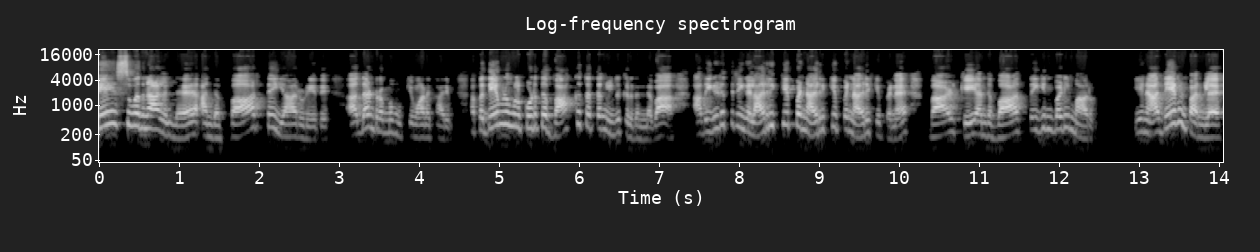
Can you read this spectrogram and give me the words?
பேசுவதனால அல்ல அந்த வார்த்தை யாருடையது? அதுதான் ரொம்ப முக்கியமான காரியம். அப்ப தேவன் உங்களுக்கு கொடுத்த வாக்கு தத்தங்கள் இருக்கிறது அல்லவா? அதை எடுத்து நீங்கள் அறிக்கை பண்ண அறிக்கை பண்ண அறிக்கை பண்ண வாழ்க்கை அந்த வார்த்தையின்படி மாறும். ஏன்னா தேவன் பாருங்களேன்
